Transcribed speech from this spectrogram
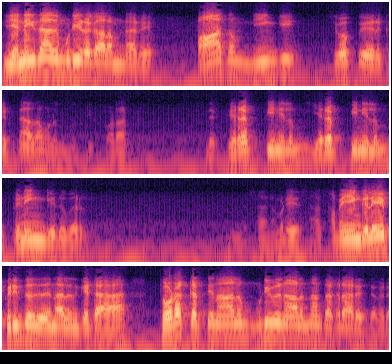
இது என்னைக்குதான் அது முடிகிற காலம்னாரு? பாசம் நீங்கி சிவப்பேறு கட்டினாதான் உனக்கு முத்தி போடான் இந்த பிறப்பினிலும் இறப்பினிலும் பிணைங்கிடுவர். நம்முடைய சமயங்களே பிரிந்தது எதனாலன்னு கேட்டா தொடக்கத்தினாலும் முடிவினாலும் தான் தகராறே தவிர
